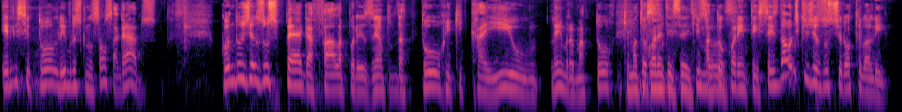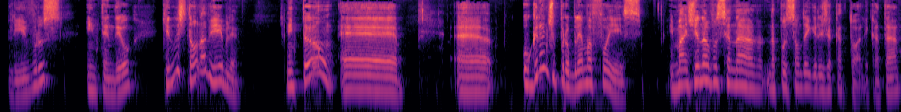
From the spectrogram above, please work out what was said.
ele citou livros que não são sagrados? Quando Jesus pega, fala, por exemplo, da torre que caiu, lembra? Uma torre. Que matou 46 Que pessoas. matou 46. Da onde que Jesus tirou aquilo ali? Livros, entendeu? Que não estão na Bíblia. Então, é, é, o grande problema foi esse. Imagina você na, na posição da Igreja Católica, tá?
